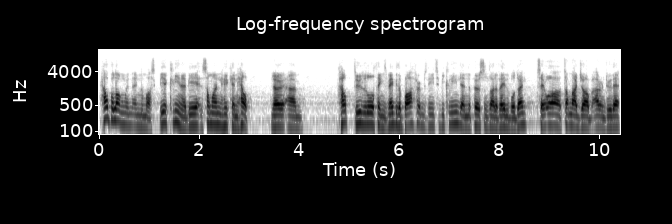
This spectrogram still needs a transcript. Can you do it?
Help along when, in the mosque. Be a cleaner, be someone who can help. You know, um, help do little things. Maybe the bathrooms need to be cleaned and the person's not available. Don't say, oh, it's not my job, I don't do that.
